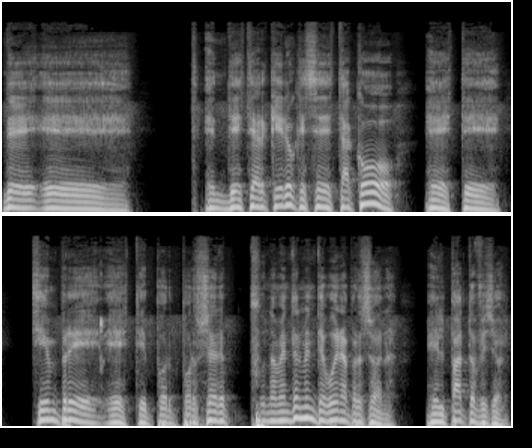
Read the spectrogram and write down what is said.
de, eh, de este arquero que se destacó este, siempre este, por, por ser fundamentalmente buena persona, el Pato Fillol.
